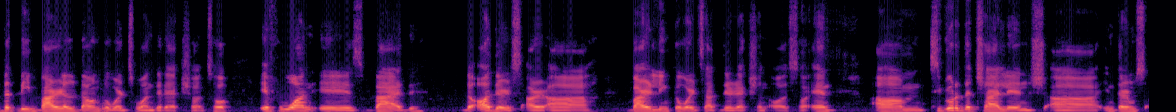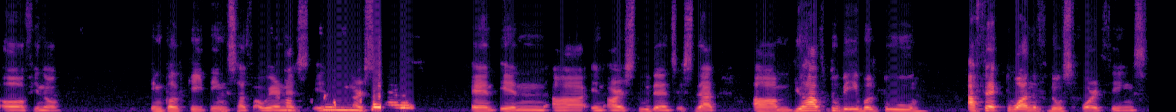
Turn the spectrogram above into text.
that they barrel down towards one direction. So if one is bad, the others are uh, barreling towards that direction also. And um, siguro the challenge uh, in terms of, you know, inculcating self-awareness in ourselves and in uh, in our students is that um, you have to be able to affect one of those four things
